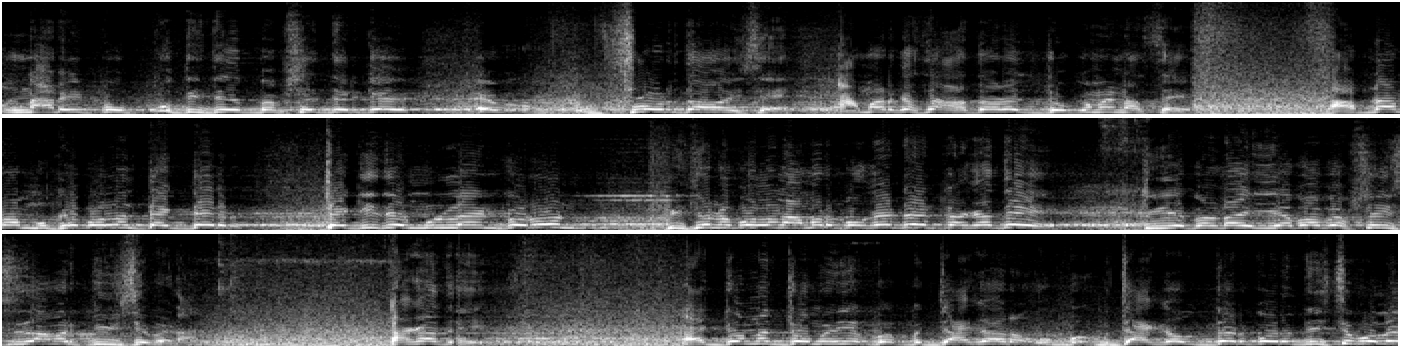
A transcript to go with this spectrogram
নারী প- পতিত ব্যবসায়ীদেরকে ফ্লোর দেওয়া হয়েছে? আমার কাছে আদালত ডকুমেন্ট আছে। আপনারা মুখে বলেন ত্যাগদের, ত্যাগীদের মূল্যায়ন করুন, পিছনে বলেন আমার পকেটের টাকা দে। তুই এবার ইয়াবা ব্যবসায়ী হিসেবে আমার কি হিসেবে না টাকা দেয় একজনের জমি, জায়গার, জায়গা উদ্ধার করে দিচ্ছে বলে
